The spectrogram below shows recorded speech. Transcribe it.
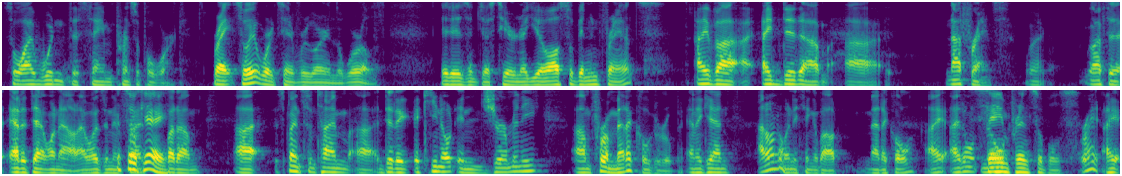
So why wouldn't the same principle work? Right. So it works everywhere in the world. It isn't just here. Now, you've also been in France. I've uh, I did um, uh, not France. We'll have to edit that one out. I wasn't in That's France, okay. but um, uh, spent some time. Uh, did a, a keynote in Germany um, for a medical group, and again, I don't know anything about medical. I, I don't Same know. principles. Right. I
